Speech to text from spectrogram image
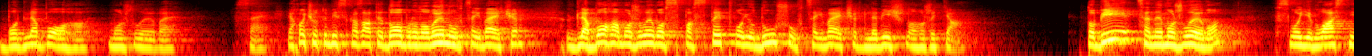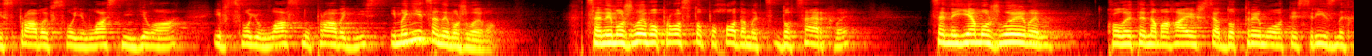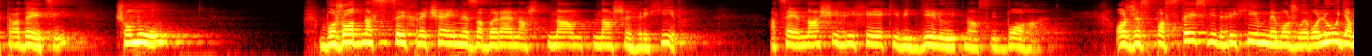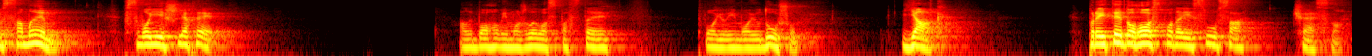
Бо для Бога можливе все. Я хочу тобі сказати добру новину в цей вечір. Для Бога можливо спасти твою душу в цей вечір для вічного життя. Тобі це неможливо в свої власні справи, в свої власні діла і в свою власну праведність. І мені це неможливо. Це неможливо просто походами до церкви. Це не є можливим, коли ти намагаєшся дотримуватись різних традицій. Чому? Бо жодна з цих речей не забере наш, нам наших гріхів. А це є наші гріхи, які відділюють нас від Бога. Отже, спастись від гріхів неможливо людям самим в свої шляхи. Але Богові можливо спасти твою і мою душу. Як? Прийти до Господа Ісуса чесно.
